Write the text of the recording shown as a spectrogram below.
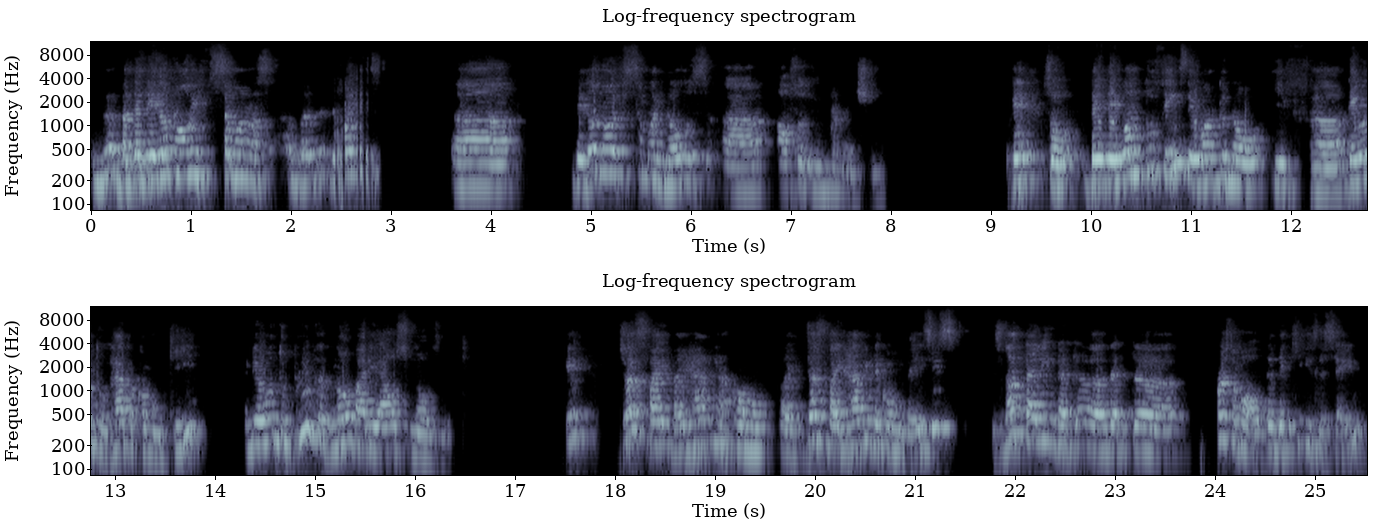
But then they don't know if someone was, but the point is, uh, they don't know if someone knows, uh, also the information. Okay, so they, they want two things, they want to know if, uh, they want to have a common key, and they want to prove that nobody else knows it. Just by, by having a common, like, just by having the common basis, it's not telling that, uh, that, uh, first of all, that the key is the same,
